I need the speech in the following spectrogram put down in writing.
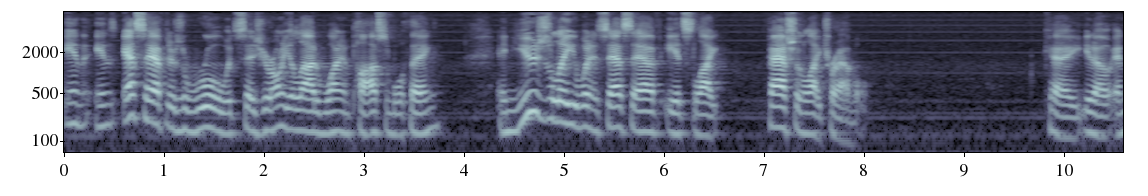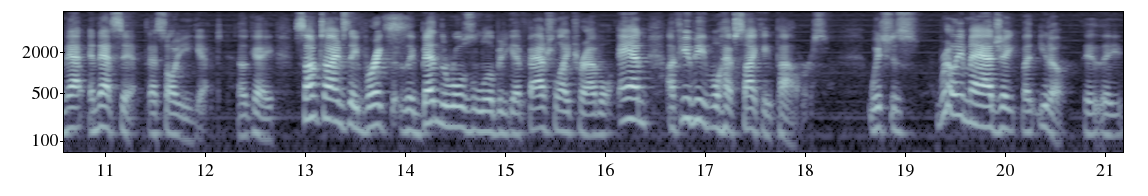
in in SF. There's a rule which says you're only allowed one impossible thing, and usually when it's SF, it's like fashion light travel. Okay, you know, and that and that's it. That's all you get. Okay. Sometimes they break, they bend the rules a little bit. You get fashion light travel, and a few people have psychic powers, which is really magic. But you know, they, they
